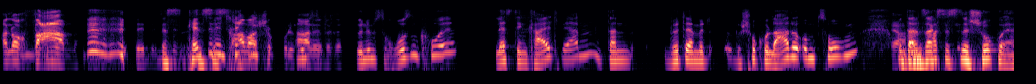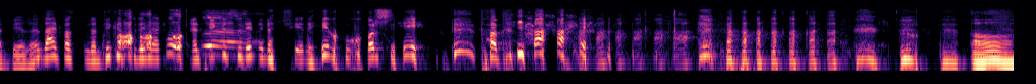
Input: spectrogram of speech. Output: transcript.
Auch noch warm. Das, Kennst das du den Trick? Schokolade drin. Du nimmst Rosenkohl, lässt den kalt werden, dann wird er mit Schokolade umzogen. Ja. Und dann, dann sagst du, es ist eine Schoko-Erdbeere. Nein, was, und dann wickelst, oh, du den, dann wickelst du den in ein Ferrero Rocher Papier oh.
